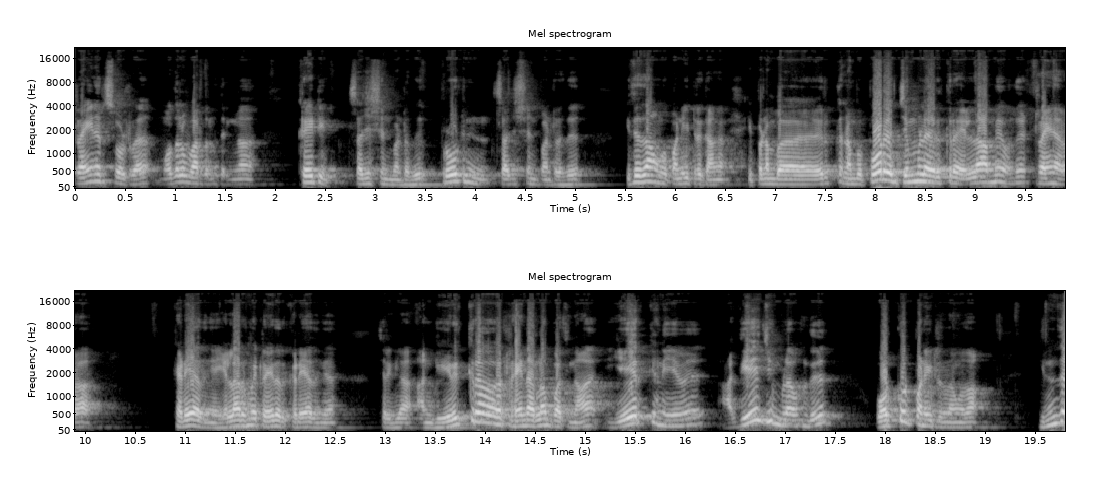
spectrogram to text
ட்ரைனர் சொல்கிற முதல் வார்த்தை தெரியுங்களா? கிரேட்டின் சஜஷன் பண்ணுறது ப்ரோட்டீன் சஜஷன் பண்ணுறது இதுதான் அவங்க பண்ணிட்டு இருக்காங்க இப்போ நம்ம இருக்க நம்ம போகிற ஜிம்மில் இருக்கிற எல்லாமே வந்து ட்ரைனரா கிடையாதுங்க. எல்லாருமே ட்ரைனர் கிடையாதுங்க. சரிங்களா? அங்கே இருக்கிற ட்ரைனர்லாம் பார்த்தீங்கன்னா ஏற்கனவே அதே ஜிம்மில் வந்து ஒர்க் அவுட் பண்ணிட்டு இருந்தவங்க தான். இந்த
